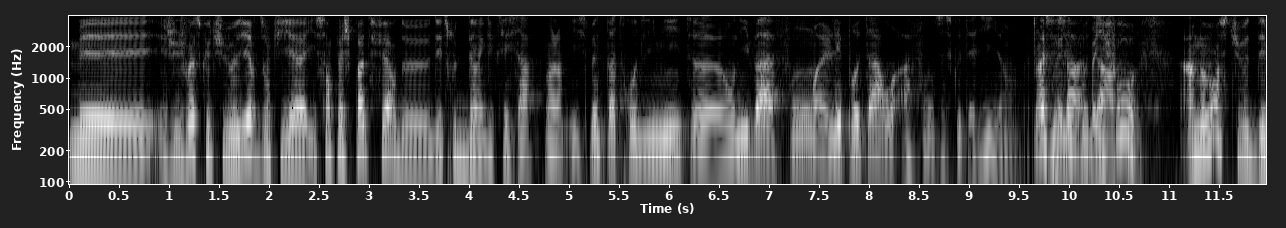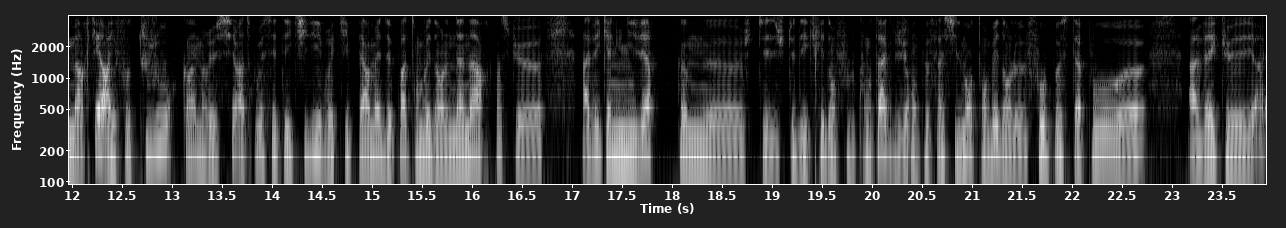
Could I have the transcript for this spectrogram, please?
Mais je, je vois ce que tu veux dire. Donc, il, y a- il s'empêche pas de faire de, des trucs dingues. C'est ça. Voilà. Ils se mettent pas trop de limites, on y va à fond, les potards à fond, c'est ce que tu as dit. Hein. Ouais, c'est ça. les Bah, potards il faut-. À un moment, si tu veux te démarquer, alors il faut toujours quand même réussir à trouver cet équilibre qui permet de pas tomber dans le nanar. Parce que, avec un univers comme euh, je, te décris dans Full Contact, dire, on peut facilement tomber dans le faux post-apo euh, avec euh,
